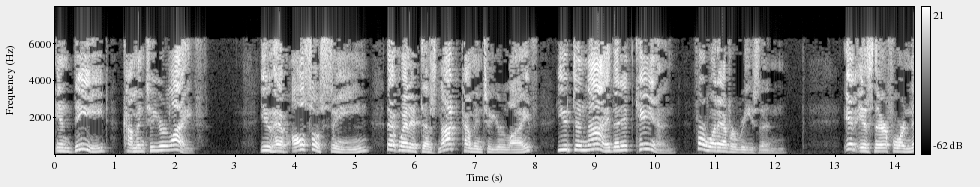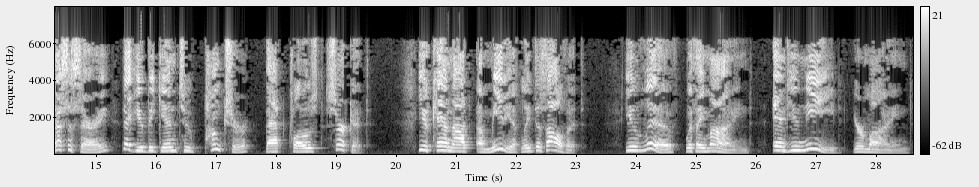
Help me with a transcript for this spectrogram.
indeed come into your life. You have also seen that when it does not come into your life, you deny that it can, for whatever reason. It is therefore necessary that you begin to puncture that closed circuit. You cannot immediately dissolve it. You live with a mind, and you need your mind.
